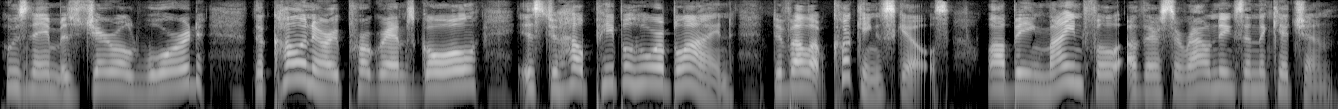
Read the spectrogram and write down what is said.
whose name is Gerald Ward, the culinary program's goal is to help people who are blind develop cooking skills while being mindful of their surroundings in the kitchen.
